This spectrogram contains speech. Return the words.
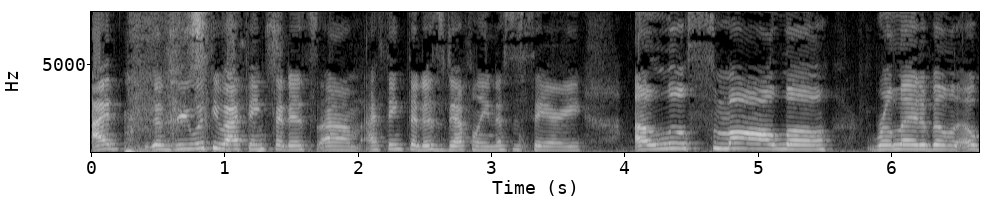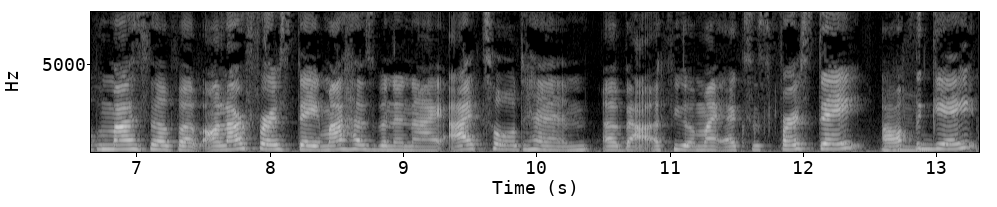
I agree with you. I think that it's, um, I think that it's definitely necessary. A little small, little relatability, open myself up. On our first date, my husband and I, I told him about a few of my ex's first date off the gate,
